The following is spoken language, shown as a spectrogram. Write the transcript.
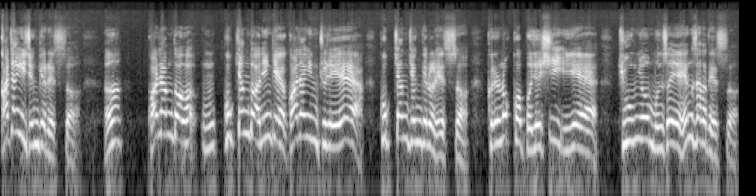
과장이 전결했어 어 과장도 음, 국장도 아닌 게 과장인 주제에 국장 전개를 했어. 그래놓고 버젓이 이게 중요 문서의 행사가 됐어.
